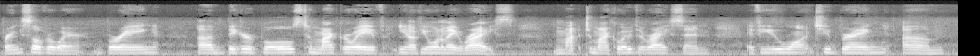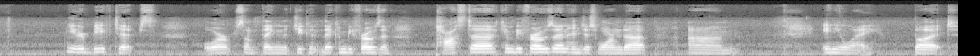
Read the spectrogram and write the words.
Bring silverware. Bring um, bigger bowls to microwave, you know, if you want to make rice, mi to microwave the rice in, if you want to bring um, your beef tips or something that you can that can be frozen. Pasta can be frozen and just warmed up. Um, anyway, but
